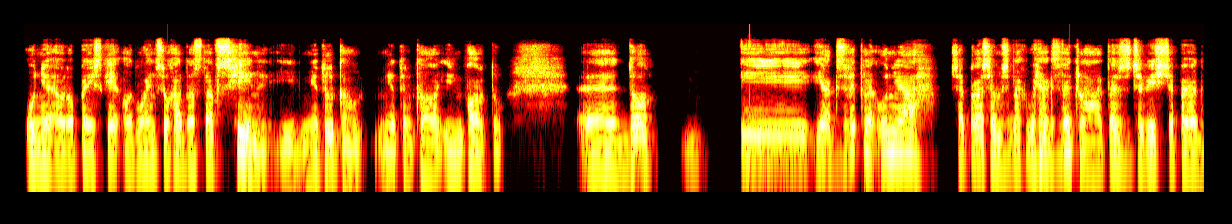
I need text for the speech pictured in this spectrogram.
Unii Europejskiej od łańcucha dostaw z Chin i nie tylko, nie tylko importu. E, do, I jak zwykle Unia, przepraszam, że tak mówię jak zwykle, ale to jest rzeczywiście pewien,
